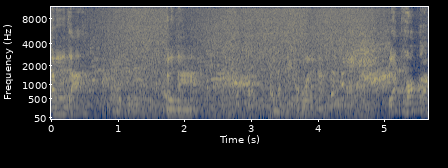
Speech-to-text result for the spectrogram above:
อะไรนะจ๊ะอะไรนะ เขาพูดอะไรนะแบล็คฮอ k เหรอ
